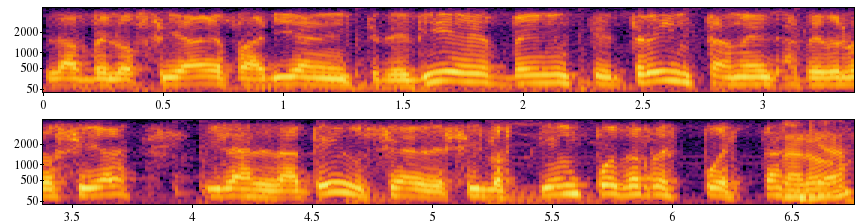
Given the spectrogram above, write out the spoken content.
las velocidades varían entre 10, 20, 30 megas de velocidad y las latencias, es decir, los tiempos de respuesta, Claro.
